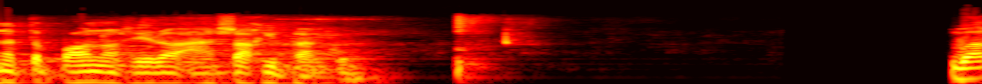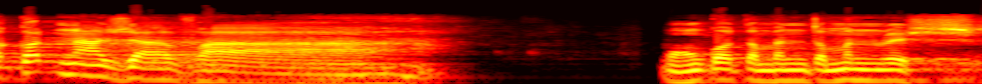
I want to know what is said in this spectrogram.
netep ana sira sahibakum. Waqat nazafa mongko teman-teman wis.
